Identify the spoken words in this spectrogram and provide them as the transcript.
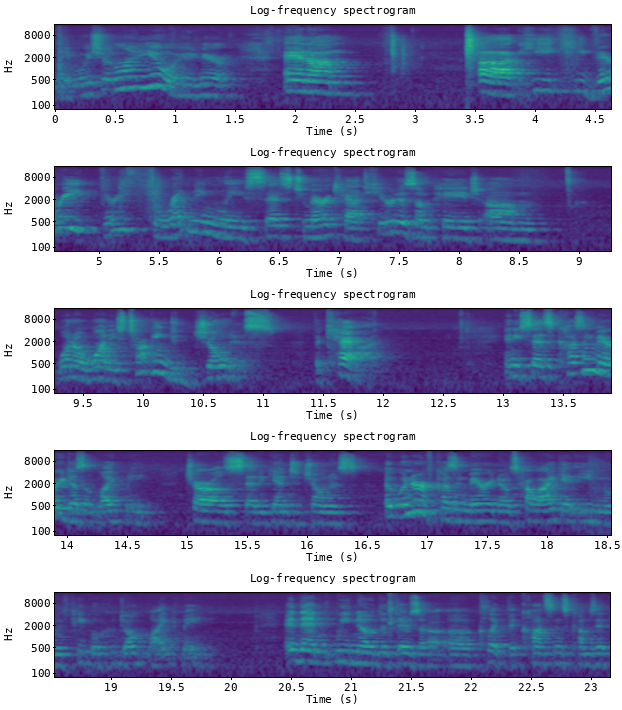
Maybe we shouldn't let you eat here. And, um, uh, he, he very, very threateningly says to Merricat, here it is on page um, 101, he's talking to Jonas, the cat, and he says, Cousin Mary doesn't like me, Charles said again to Jonas. I wonder if Cousin Mary knows how I get even with people who don't like me. And then we know that there's a, a click that Constance comes in.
